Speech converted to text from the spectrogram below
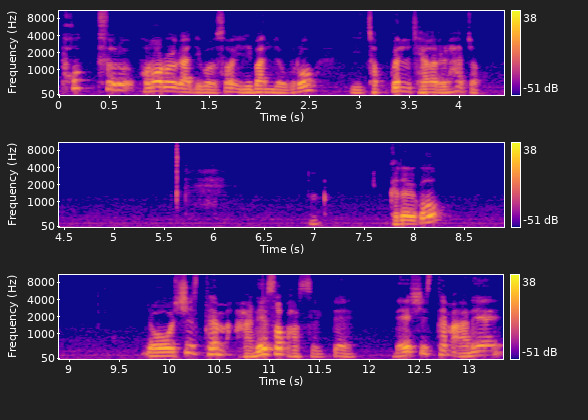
포트 번호를 가지고서 일반적으로 이 접근 제어를 하죠. 그리고 요 시스템 안에서 봤을 때 내 시스템 안에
